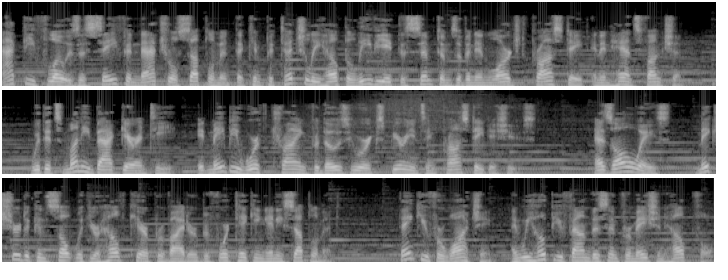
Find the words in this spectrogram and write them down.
ActiFlow is a safe and natural supplement that can potentially help alleviate the symptoms of an enlarged prostate and enhance function. With its money-back guarantee, it may be worth trying for those who are experiencing prostate issues. As always, make sure to consult with your healthcare provider before taking any supplement. Thank you for watching, and we hope you found this information helpful.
